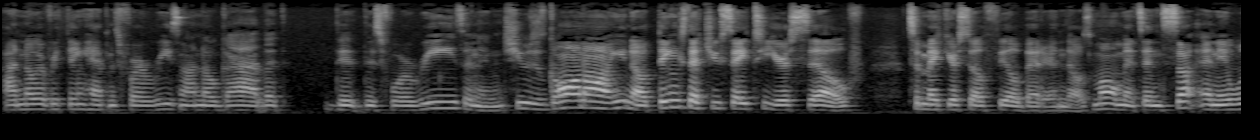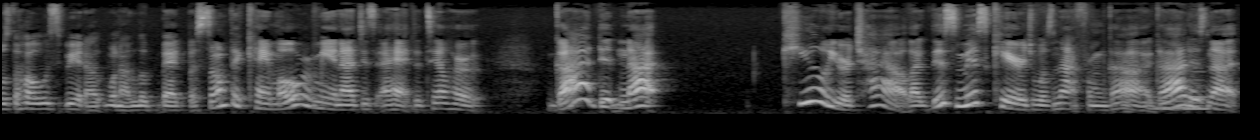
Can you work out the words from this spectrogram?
I know everything happens for a reason. I know God let, did this for a reason. And she was just going on, you know, things that you say to yourself to make yourself feel better in those moments. And so, and it was the Holy Spirit when I look back. But something came over me, and I just I had to tell her, God did not kill your child. Like this miscarriage was not from God. God is mm-hmm. not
